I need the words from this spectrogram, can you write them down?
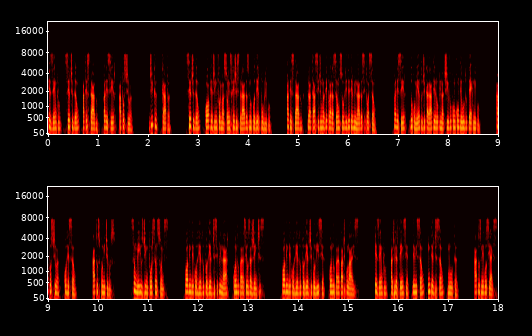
Exemplo, certidão, atestado, parecer, apostila. Dica, capa. Certidão, cópia de informações registradas no poder público. Atestado, trata-se de uma declaração sobre determinada situação. Parecer, documento de caráter opinativo com conteúdo técnico. Apostila, correção. Atos punitivos. São meios de impor sanções. Podem decorrer do poder disciplinar, quando para seus agentes. Podem decorrer do poder de polícia, quando para particulares. Exemplo, advertência, demissão, interdição, multa. Atos negociais.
